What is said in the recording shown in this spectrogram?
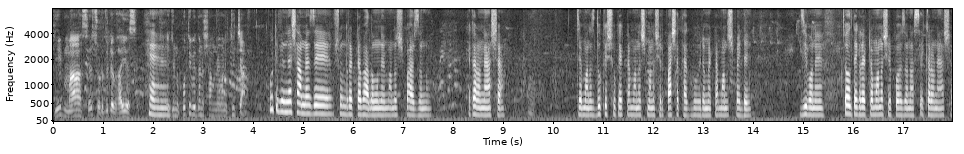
কি মা আছে ছোট দুটো ভাই আছে? হ্যাঁ হ্যাঁ। এই জন্য প্রতিবেদনের সামনে মানে কি চান? প্রতিদিনের সামনে যে সুন্দর একটা ভালো মনের মানুষ পাওয়ার জন্য এ কারণে আসা। যে মানুষ দুঃখে সুখে একটা মানুষ মানুষের পাশে থাকব এরকম একটা মানুষ পাইলে জীবনে চলতে গেলে একটা মানুষের প্রয়োজন আছে এ কারণে আসা।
